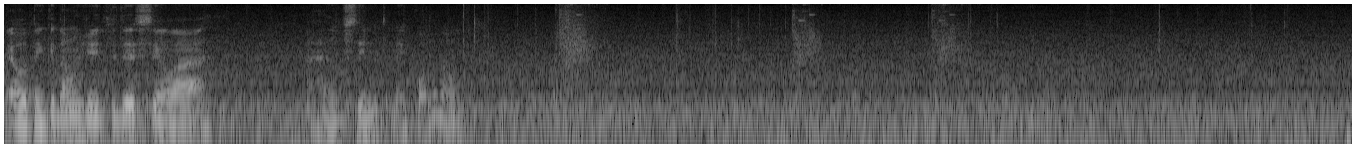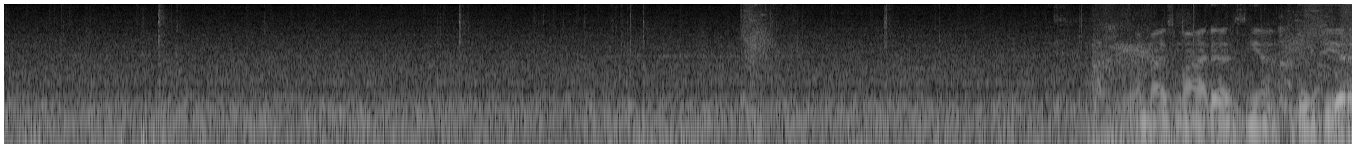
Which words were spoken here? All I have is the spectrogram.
É, eu tenho que dar um jeito de descer lá. Sei muito bem como não. Mais uma areazinha doideira.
